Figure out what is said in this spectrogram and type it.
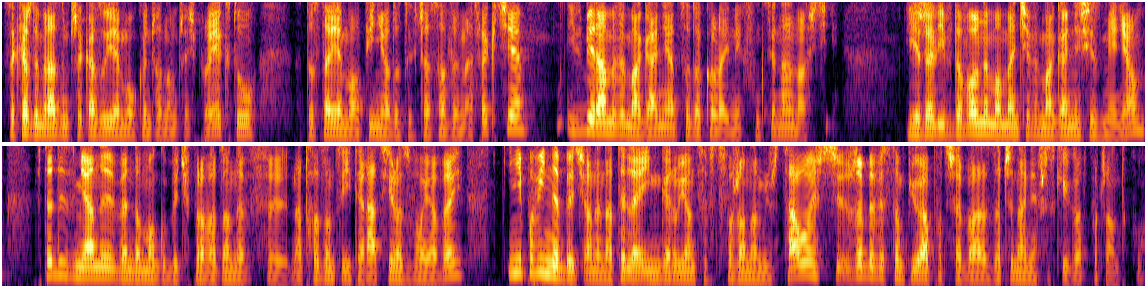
Za każdym razem przekazujemy ukończoną część projektu, dostajemy opinię o dotychczasowym efekcie i zbieramy wymagania co do kolejnych funkcjonalności. Jeżeli w dowolnym momencie wymagania się zmienią, wtedy zmiany będą mogły być wprowadzone w nadchodzącej iteracji rozwojowej i nie powinny być one na tyle ingerujące w stworzoną już całość, żeby wystąpiła potrzeba zaczynania wszystkiego od początku.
